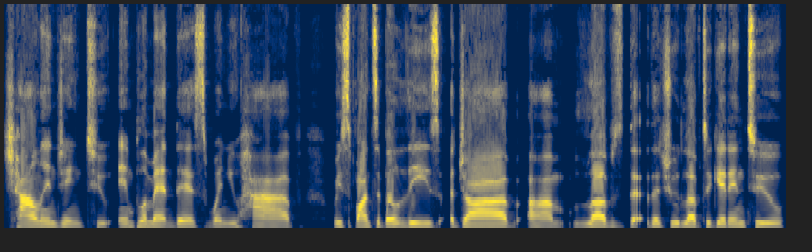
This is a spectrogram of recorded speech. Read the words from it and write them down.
challenging to implement this when you have responsibilities, a job, um, loves that, that you love to get into.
